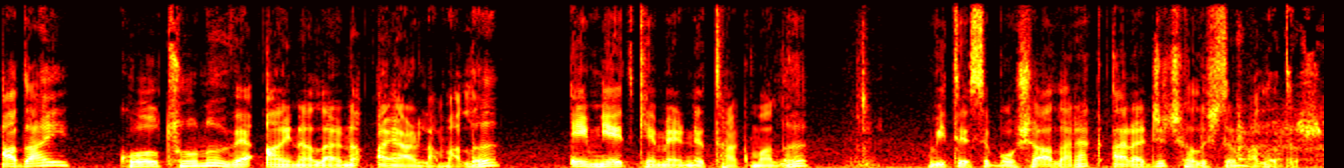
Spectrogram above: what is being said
Aday koltuğunu ve aynalarını ayarlamalı, emniyet kemerini takmalı, vitesi boşa alarak aracı çalıştırmalıdır.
